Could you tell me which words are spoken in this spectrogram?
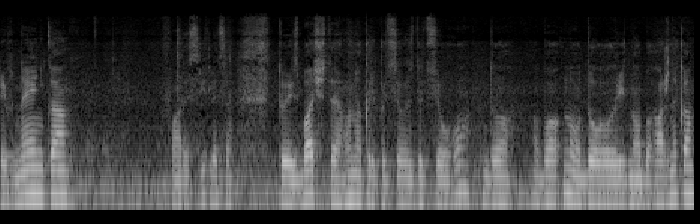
Рівненька. Фари світляться. Тобто, бачите, вона кріпиться ось до цього, до, ну, до рідного багажника.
